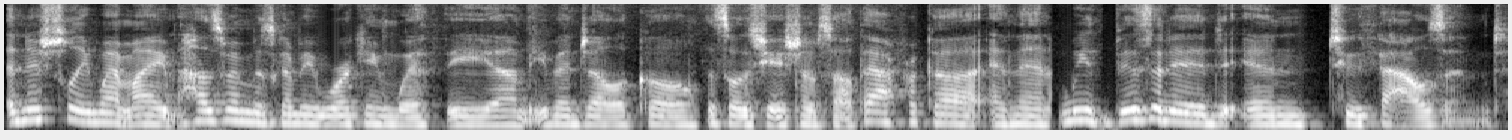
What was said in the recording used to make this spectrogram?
initially, when my husband was going to be working with the um, Evangelical Association of South Africa, and then we visited in 2000.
